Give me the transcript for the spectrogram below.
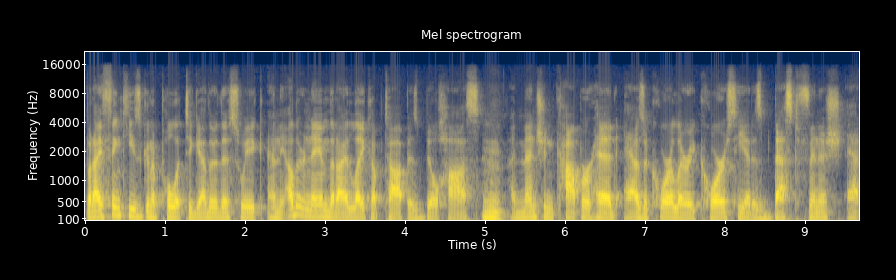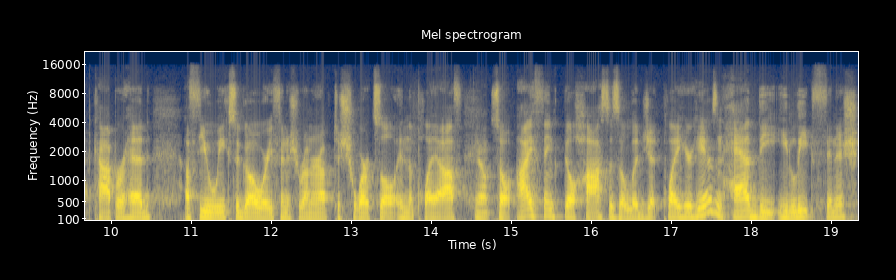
But I think he's going to pull it together this week. And the other name that I like up top is Bill Haas. Mm. I mentioned Copperhead as a corollary course. He had his best finish at Copperhead a few weeks ago, where he finished runner up to Schwartzel in the playoff. Yep. So I think Bill Haas is a legit play here. He hasn't had the elite finish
